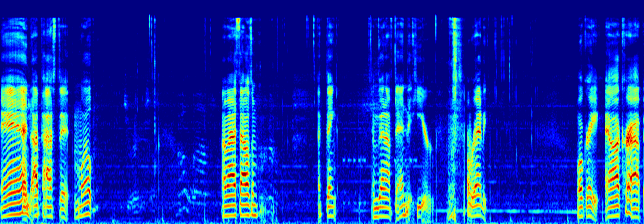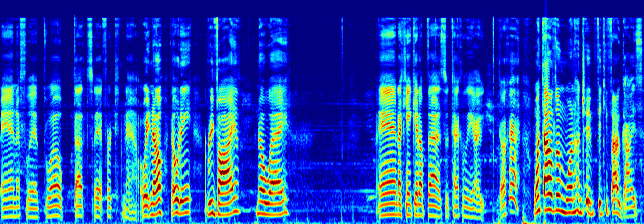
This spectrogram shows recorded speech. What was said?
And I passed it. Well, I'm at a thousand. I think I'm gonna have to end it here. already. Well, great. Ah, crap. And I flipped. Well, that's it for now. Wait, no, no, it ain't. Revive? No way. And I can't get up that, so technically I... Okay. 1,155, guys.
